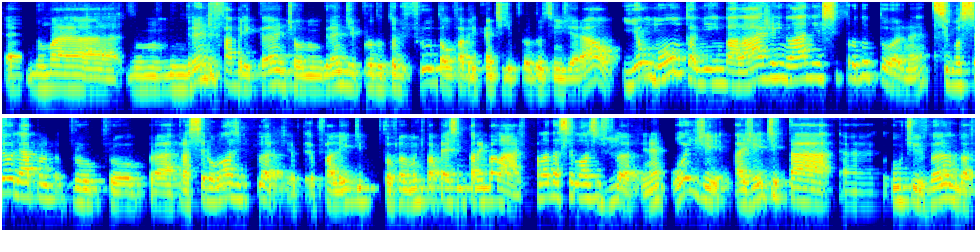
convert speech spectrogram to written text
É, numa, num, num grande fabricante ou num grande produtor de fruta ou fabricante de produtos em geral, e eu monto a minha embalagem lá nesse produto produtor, né? Se você olhar para a celulose fluff, eu, eu falei de, estou falando muito de papéis para embalagem, vou falar da celulose uhum. fluff, né? Hoje a gente está uh, eh, cultivando a,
